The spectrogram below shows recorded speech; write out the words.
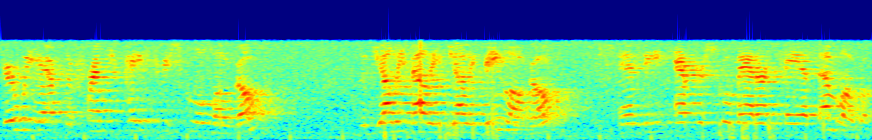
Here we have the French Pastry School logo, the Jelly Belly Jelly Bean logo, and the After School Matters ASM logo.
